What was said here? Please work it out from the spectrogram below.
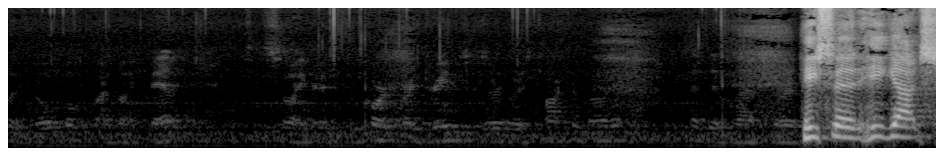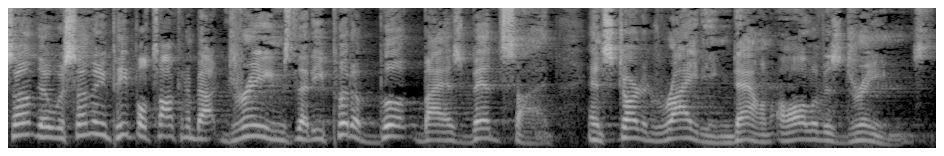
put a notebook by my bed so I couldn't record my dreams as everybody talked about it. He said he got some, there were so many people talking about dreams that he put a book by his bedside and started writing down all of his dreams.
